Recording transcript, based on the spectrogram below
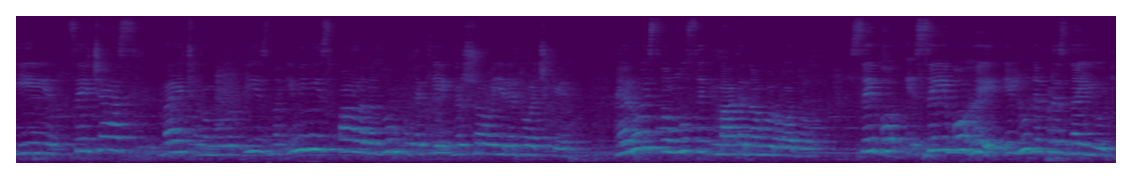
І цей час вечором було пізно, і мені спали на думку такі віршовані рядочки. Геройство мусить мати нагороду, все і боги, і люди признають.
